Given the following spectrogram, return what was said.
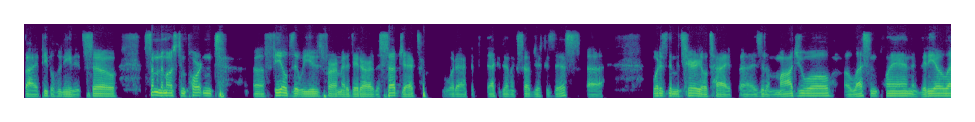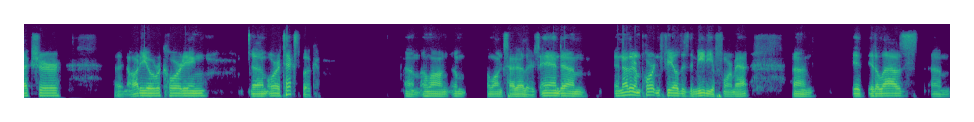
by people who need it. So, some of the most important uh, fields that we use for our metadata are the subject. What academic subject is this? Uh, what is the material type? Uh, is it a module, a lesson plan, a video lecture, an audio recording, um, or a textbook um, along um, alongside others? And um, another important field is the media format. Um, it, it allows um,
